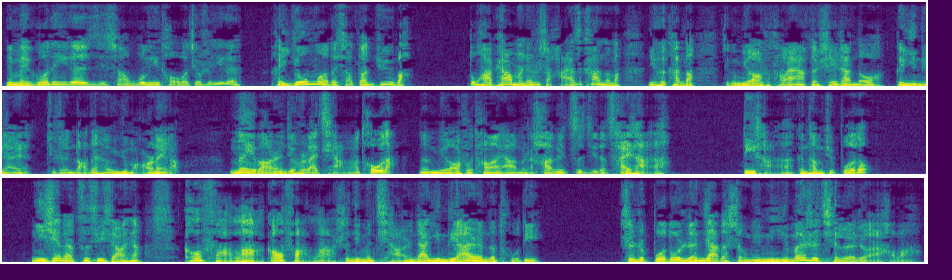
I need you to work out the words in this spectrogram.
那美国的一个像无厘头吧，就是一个很幽默的小短剧吧，动画片嘛，那时候小孩子看的嘛。你会看到这个米老鼠、唐老鸭跟谁战斗啊？跟印第安人，就是脑袋上有羽毛那个，那帮人就是来抢啊、偷的。那米老鼠、唐老鸭们是捍卫自己的财产啊。地产啊，跟他们去搏斗。你现在仔细想想，搞反了，搞反了，是你们抢人家印第安人的土地，甚至剥夺人家的生命，你们是侵略者啊，好吧？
